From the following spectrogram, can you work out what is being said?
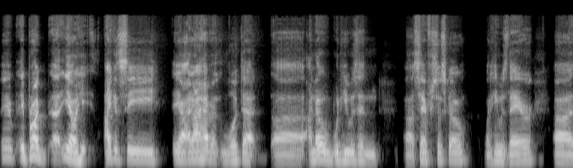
It, it probably, uh, you know, he. I can see, yeah, and I haven't looked at. uh I know when he was in uh San Francisco, when he was there, uh,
